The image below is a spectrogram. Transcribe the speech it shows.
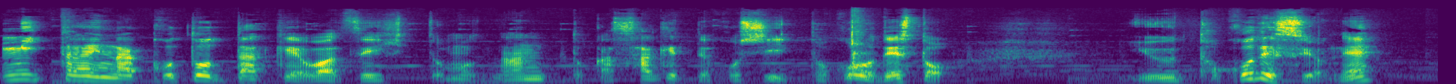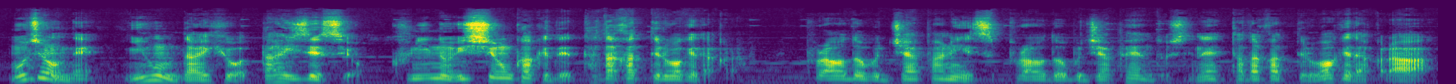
みたいなことだけはぜひともなんとか避けてほしいところですというとこですよね。もちろんね、日本代表は大事ですよ。国の威信をかけて戦ってるわけだから。 Proud of Japanese、Proud of Japan としてね、戦ってるわけだから、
